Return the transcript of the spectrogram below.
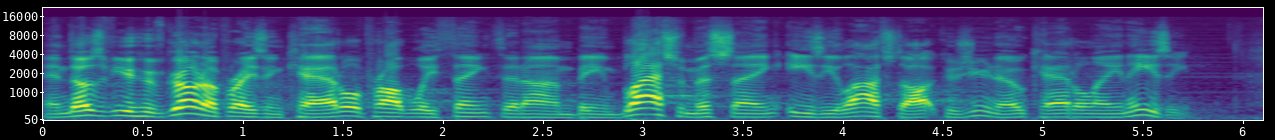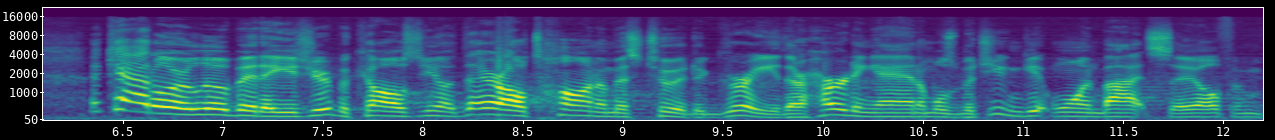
And those of you who've grown up raising cattle probably think that I'm being blasphemous saying easy livestock because you know cattle ain't easy. The cattle are a little bit easier because you know they're autonomous to a degree. They're herding animals, but you can get one by itself and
